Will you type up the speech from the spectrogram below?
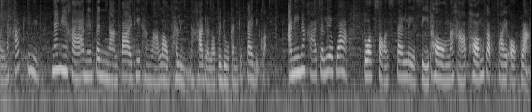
วยนะคะคลินิกนี่นี่คะอันนี้เป็นงานป้ายที่ทางร้านเราผลิตนะคะ เดี๋ยวเราไปดูกันใกล้ๆดีกว่า อันนี้นะคะจะเรียกว่าตัวอักษรสแตนเลสสีทองนะคะ พร้อมกับไฟออกหลัง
